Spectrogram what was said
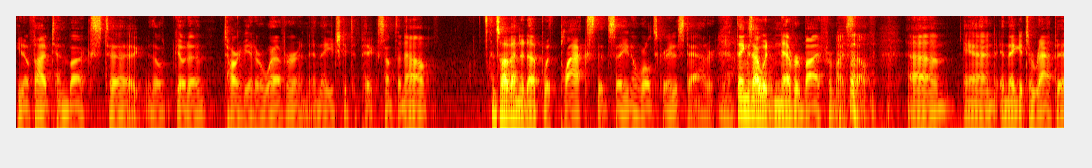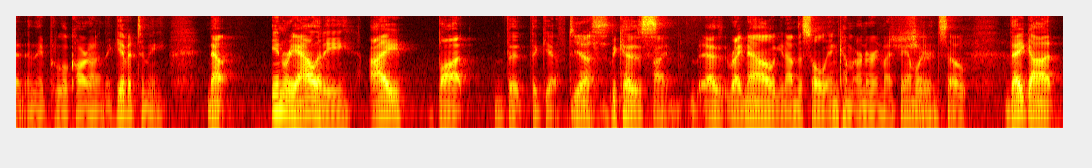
you know five ten bucks to they'll go to Target or wherever, and, and they each get to pick something out. And so I've ended up with plaques that say, you know, world's greatest dad or yeah. things I would never buy for myself. um, and, and they get to wrap it and they put a little card on it and they give it to me. Now, in reality, I bought the, the gift. Yes. Because right. As, right now, you know, I'm the sole income earner in my family. Sure. And so they got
